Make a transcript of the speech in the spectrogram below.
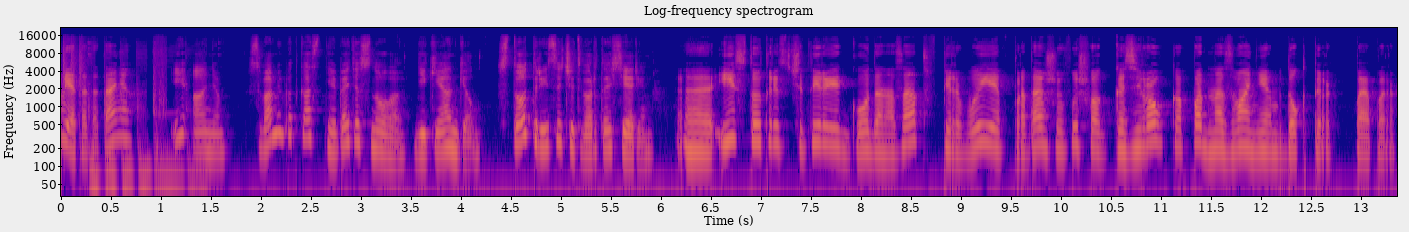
Привет, это Таня. И Аня. С вами подкаст «Не опять основа. Дикий ангел». 134 серия. Э, И 134 года назад впервые в продажу вышла газировка под названием «Доктор Пеппер».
